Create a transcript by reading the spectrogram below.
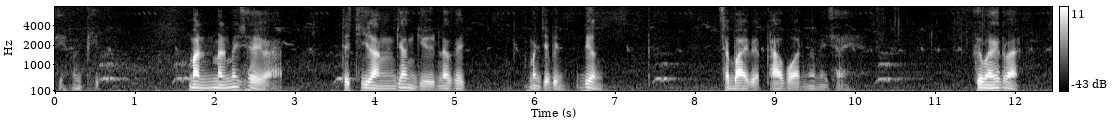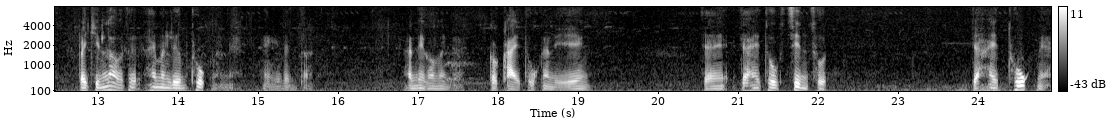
ที่มันผิด มันมันไม่ใช่ว่า จะจีรังยั่งยืนแล้วก็มันจะเป็นเรื่องสบายแบบท้าวรก็ไม่ใช่ คือหมายความว่า ไปกินเหล้าเถอะให้มันลืมทุกข์นั่นเองอย่างนี้เป็นต้น อันนี้ก็มันก็คลายทุกข์นั่นเอง จะจะให้ทุกข์สิ้นสุด จะให้ทุกข์เนี่ย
